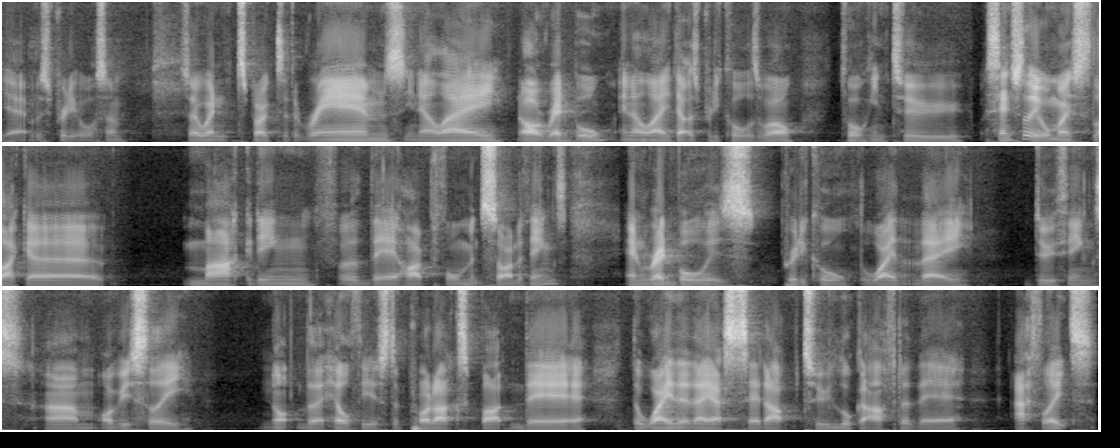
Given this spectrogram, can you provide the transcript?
Yeah, it was pretty awesome. So I went and spoke to the Rams in LA. Oh, Red Bull in LA. That was pretty cool as well. Talking to essentially almost like a marketing for their high performance side of things. And Red Bull is pretty cool the way that they do things. Um, obviously, not the healthiest of products, but their the way that they are set up to look after their athletes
